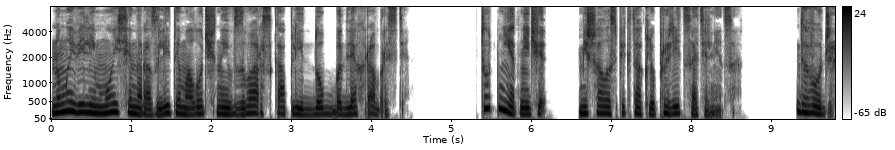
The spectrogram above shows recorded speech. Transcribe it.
Но мы вели Мойси на разлитый молочный взвар с каплей добба для храбрости. «Тут нет ничего», — мешала спектаклю прорицательница. «Да вот же,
